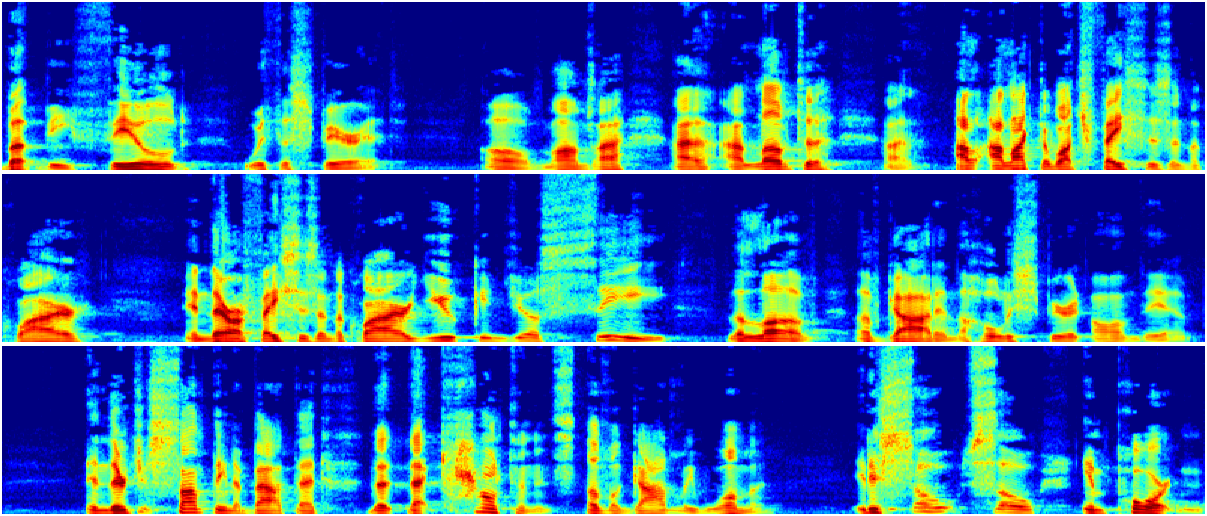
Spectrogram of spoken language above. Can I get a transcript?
but be filled with the Spirit. Oh, moms, I, I, I love to, uh, I, I like to watch faces in the choir. And there are faces in the choir. You can just see the love of God and the Holy Spirit on them. And there's just something about that, that, that countenance of a godly woman. It is so, so important.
